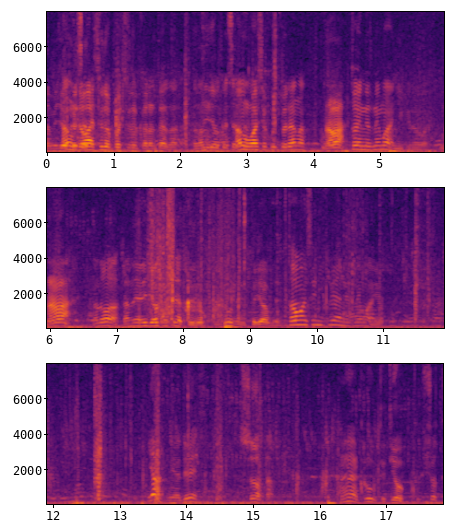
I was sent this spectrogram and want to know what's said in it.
А ну давай сюди, по сюди карате зараз. А ну Вася хоч бере на. Давай, Той не знімає ні керова. давай. Ну давай. Там не відеокасети, дурний то я, блин. Та Вася ніхуя не знімає. Як? Ні, дивись. Що там? Е, крутить, йоп. Що ти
